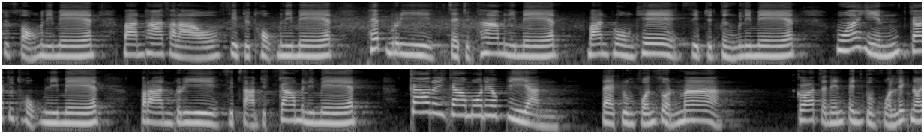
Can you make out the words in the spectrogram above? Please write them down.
9.2มิลลิเมตร บ้านท่าสะเหลา10.6มิลลิเมตร เพชรบุรี 7.5มิลลิเมตร บ้านโพรงเข้10.1มิลลิเมตร หัวหิน 9.6มิลลิเมตร ปราณบุรี 13.9มิลลิเมตร9นาฬิกาโมเดลเปลี่ยน แต่กลุ่มฝนส่วนมาก ก็จะเน้นเป็นกลุ่มฝนเล็กน้อย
